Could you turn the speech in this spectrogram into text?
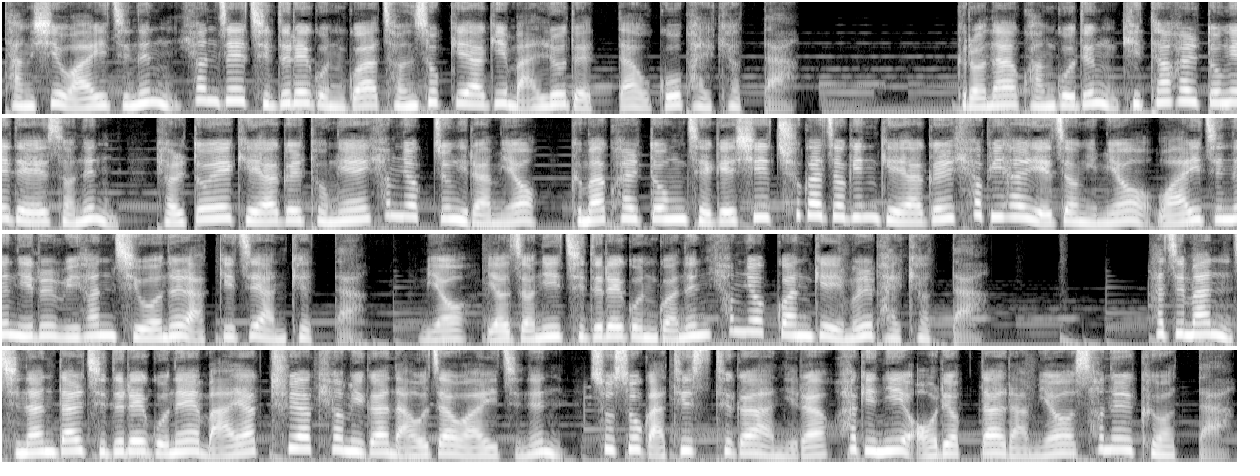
당시 YG는 현재 지드래곤과 전속 계약이 만료됐다고 밝혔다. 그러나 광고 등 기타 활동에 대해서는 별도의 계약을 통해 협력 중이라며 음악 활동 재개 시 추가적인 계약을 협의할 예정이며 YG는 이를 위한 지원을 아끼지 않겠다 며 여전히 지드래곤과는 협력 관계임을 밝혔다. 하지만 지난달 지드래곤의 마약 투약 혐의가 나오자 YG는 소속 아티스트가 아니라 확인이 어렵다라며 선을 그었다.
